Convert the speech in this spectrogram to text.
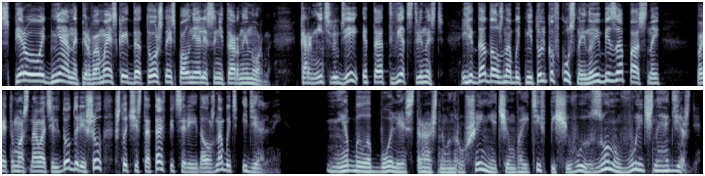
С первого дня на Первомайской дотошно исполняли санитарные нормы. Кормить людей — это ответственность. Еда должна быть не только вкусной, но и безопасной. Поэтому основатель Додо решил, что чистота в пиццерии должна быть идеальной. Не было более страшного нарушения, чем войти в пищевую зону в уличной одежде.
